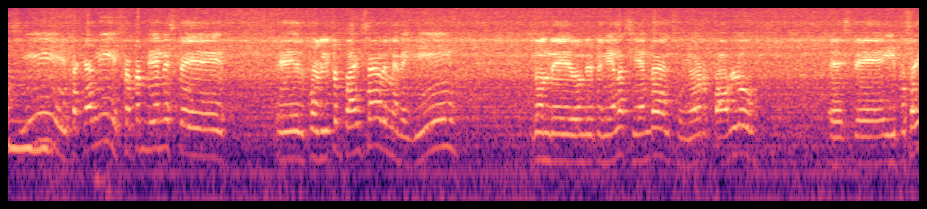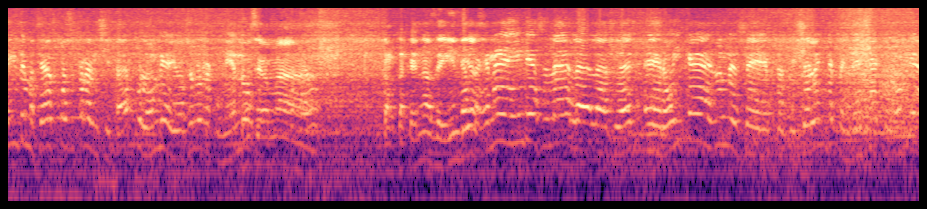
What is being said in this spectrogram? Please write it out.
sí, está Cali, está también este el pueblito paisa de Medellín, donde, donde tenía la hacienda el señor Pablo. Este, y pues hay demasiadas cosas para visitar Colombia, yo se los recomiendo. ¿Cómo se llama? Cartagenas de Indias. Cartagena de Indias es la, la- la ciudad heroica, es donde se propició la independencia de Colombia.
